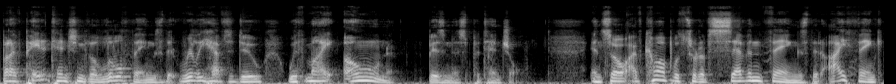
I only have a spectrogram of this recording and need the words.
but I've paid attention to the little things that really have to do with my own business potential. And so I've come up with sort of seven things that I think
